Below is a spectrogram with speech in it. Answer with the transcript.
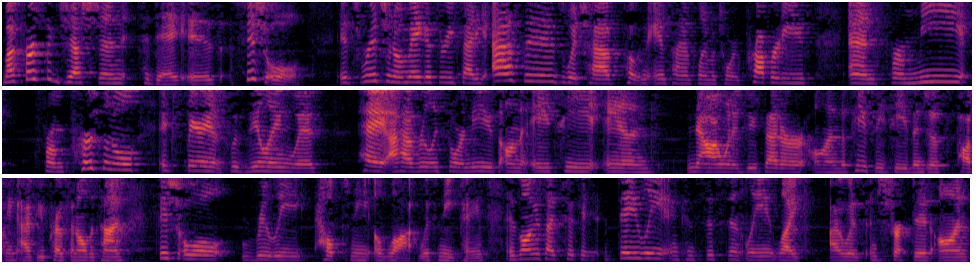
My first suggestion today is fish oil. It's rich in omega-3 fatty acids, which have potent anti-inflammatory properties. And for me, from personal experience with dealing with, hey, I have really sore knees on the AT and now I want to do better on the PCT than just popping ibuprofen all the time. Fish oil really helped me a lot with knee pain. As long as I took it daily and consistently, like I was instructed on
